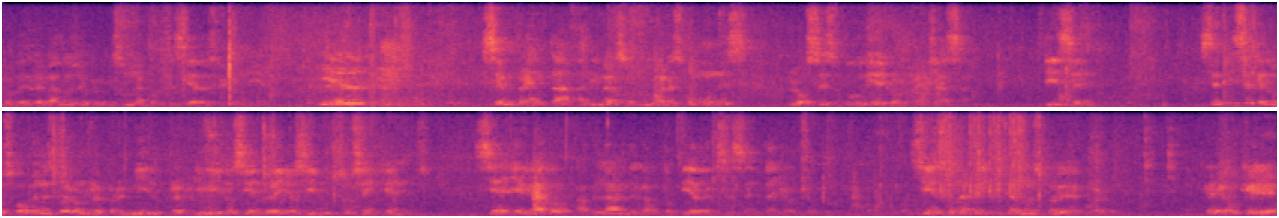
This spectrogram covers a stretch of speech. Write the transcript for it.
lo de elevados yo creo que es una cortesía de ironía. Y él se enfrenta a diversos lugares comunes, los estudia y los rechaza. Dice, se dice que los jóvenes fueron reprimidos siendo ellos ilusos e ingenuos. Se ha llegado a hablar de la utopía del 68. Si es una crítica no estoy de acuerdo. Creo que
